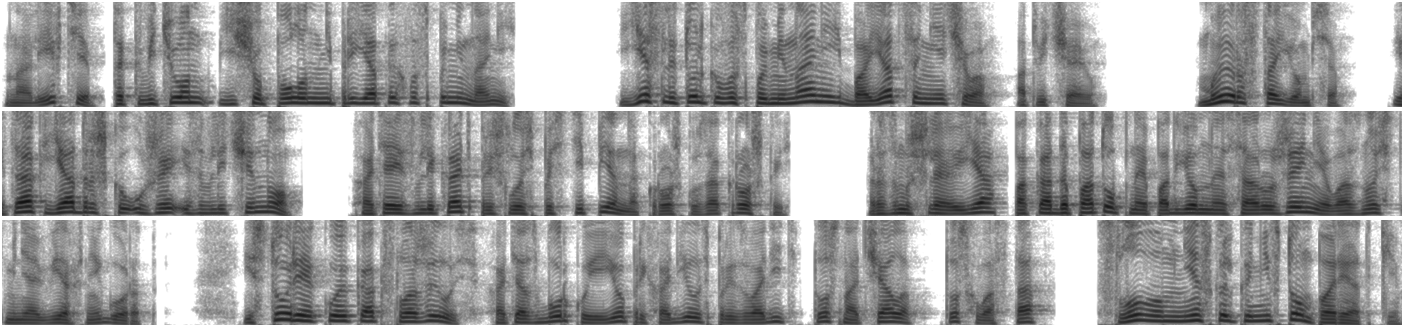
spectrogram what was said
«На лифте? Так ведь он еще полон неприятных воспоминаний». Если только воспоминаний, бояться нечего, отвечаю. Мы расстаемся. Итак, ядрышко уже извлечено, хотя извлекать пришлось постепенно, крошку за крошкой. Размышляю я, пока допотопное подъемное сооружение возносит меня в верхний город. История кое-как сложилась, хотя сборку ее приходилось производить то сначала, то с хвоста. Словом, несколько не в том порядке,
